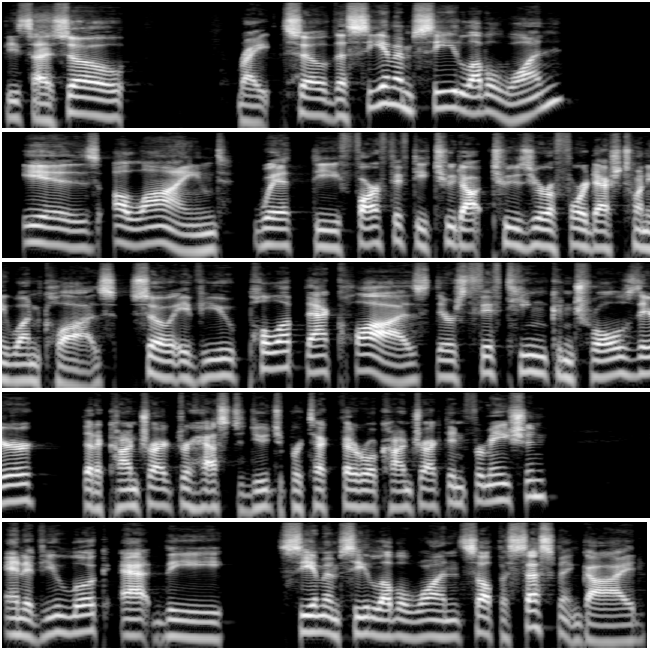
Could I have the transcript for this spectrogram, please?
Besides, so right. So the CMMC level one is aligned with the FAR 52.204 21 clause. So if you pull up that clause, there's 15 controls there that a contractor has to do to protect federal contract information. And if you look at the CMMC level one self assessment guide,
